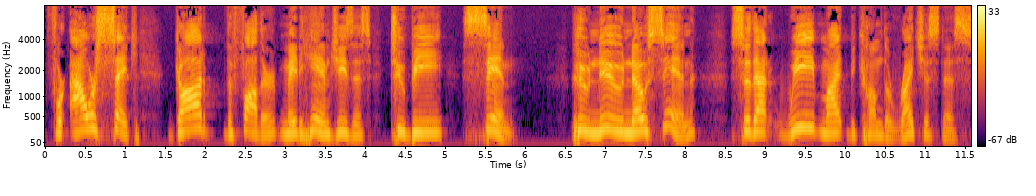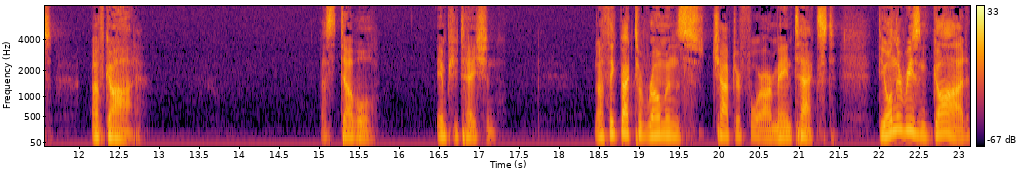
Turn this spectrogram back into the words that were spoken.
For our sake, God the Father made him, Jesus, to be sin, who knew no sin, so that we might become the righteousness of God. That's double imputation. Now think back to Romans chapter 4, our main text. The only reason God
